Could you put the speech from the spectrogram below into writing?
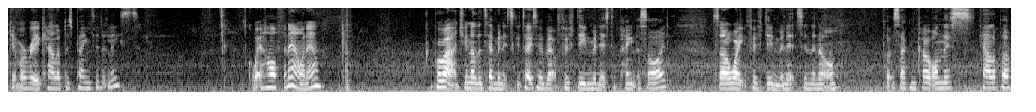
get my rear calipers painted at least. It's got to wait half an hour now. Probably actually another 10 minutes. It takes me about 15 minutes to paint aside. So I'll wait 15 minutes and then I'll put a second coat on this caliper.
